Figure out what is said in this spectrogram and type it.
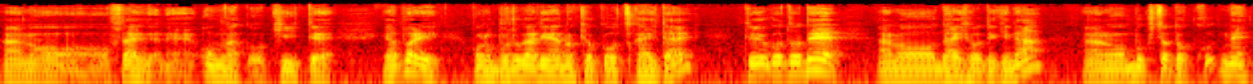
あの2人でね音楽を聴いてやっぱりこのブルガリアの曲を使いたいということであの代表的なあの僕ちょっとね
